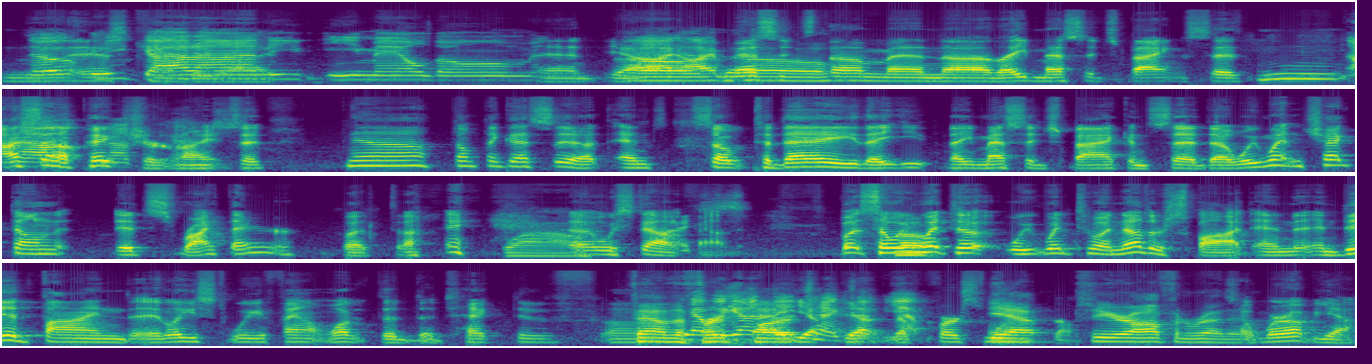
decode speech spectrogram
nope. this He got on. right. He emailed them. And, And yeah, Oh, I, I no. messaged them, and uh, they messaged back and said, "Hmm." "I sent a picture, right?" Said, "No, don't think that's it." And so today they they messaged back and said, uh, "We went and checked on it. It's right there, but uh, wow. uh, we still haven't Nice. found it." But so we Oh. went to we went to another spot and and did find at least we found what the detective uh, Found the Yeah, first got part. the- yeah, detective, yeah, the yeah. first one. Yeah, So- so you're off and running. so we're up, yeah,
